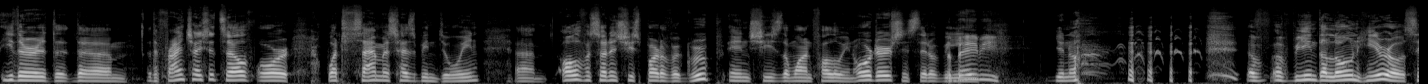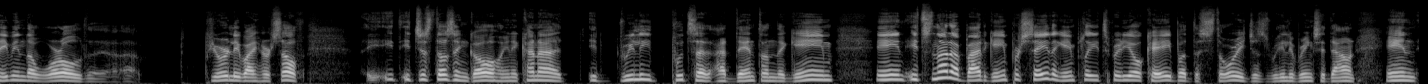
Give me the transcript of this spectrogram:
either the the um, the franchise itself or what Samus has been doing. Um, all of a sudden, she's part of a group and she's the one following orders instead of the being baby. you know of of being the lone hero saving the world uh, purely by herself. It, it just doesn't go and it kind of it really puts a, a dent on the game. And it's not a bad game per se the gameplay it's pretty okay but the story just really brings it down. And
